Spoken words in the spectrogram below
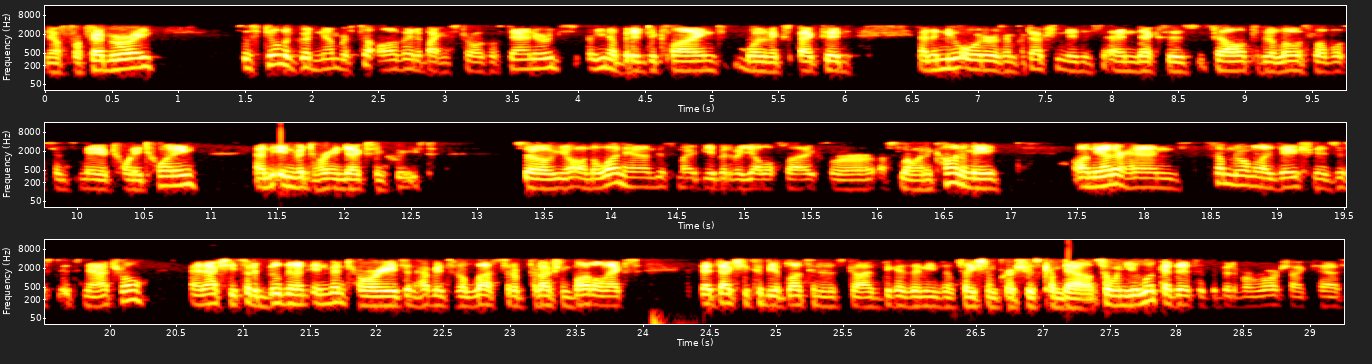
know, for February. So still a good number, still elevated by historical standards, you know, but it declined more than expected. And the new orders and production indexes fell to the lowest level since May of 2020 and the inventory index increased. So, you know, on the one hand, this might be a bit of a yellow flag for a slowing economy. On the other hand, some normalization is just, it's natural. And actually sort of building up inventories and having sort of less sort of production bottlenecks, that actually could be a blessing in disguise because that means inflation pressures come down. So when you look at this, it's a bit of a Rorschach test.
